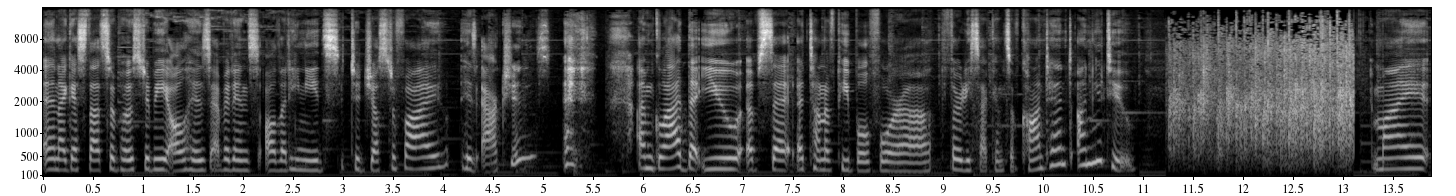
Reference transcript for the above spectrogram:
and I guess that's supposed to be all his evidence, all that he needs to justify his actions. I'm glad that you upset a ton of people for uh, 30 seconds of content on YouTube. My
